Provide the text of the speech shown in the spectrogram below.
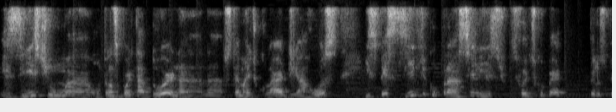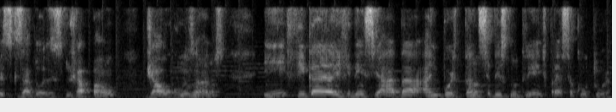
Existe uma, um transportador na, na sistema reticular de arroz específico para silício, que foi descoberto pelos pesquisadores do Japão já há alguns anos, e fica evidenciada a importância desse nutriente para essa cultura.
